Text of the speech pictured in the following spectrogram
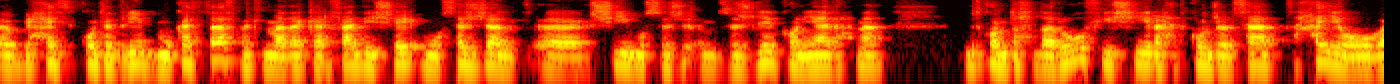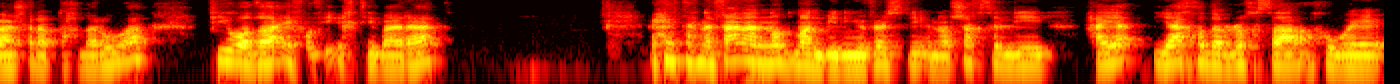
بحيث يكون تدريب مكثف مثل ما ذكر فادي شيء مسجل آه، شيء مسجلين لكم اياه نحن بدكم تحضروه في شيء رح تكون جلسات حية ومباشرة بتحضروها في وظائف وفي اختبارات. بحيث إحنا فعلا نضمن باليونيفرستي إنه الشخص اللي حياخذ الرخصة هو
